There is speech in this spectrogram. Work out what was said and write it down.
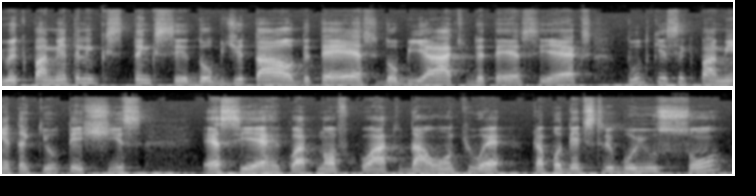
E o equipamento ele tem que ser Dolby Digital, DTS, Dolby Atmos, DTS-X, tudo que esse equipamento aqui, o TX SR494 da Onkyo é, para poder distribuir o som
